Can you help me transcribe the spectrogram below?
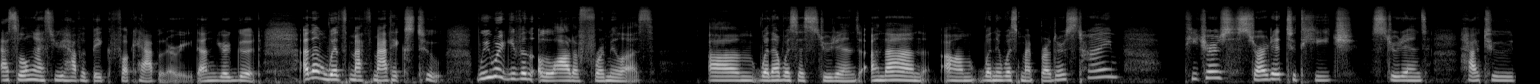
as long as you have a big vocabulary, then you're good. And then with mathematics too, we were given a lot of formulas um, when I was a student. And then um, when it was my brother's time, teachers started to teach students how to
